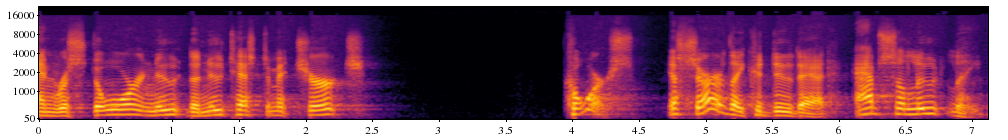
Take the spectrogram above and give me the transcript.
and restore new, the New Testament church? Of course. Yes, sir, they could do that. Absolutely.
